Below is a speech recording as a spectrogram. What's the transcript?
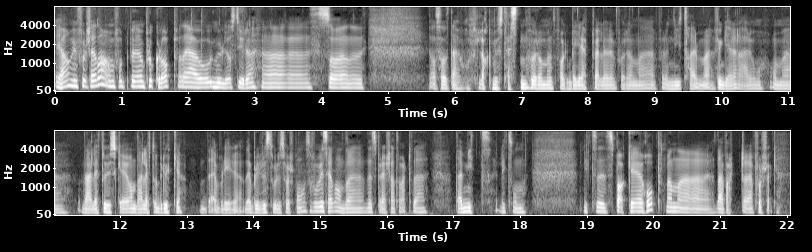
Ja, vi får se da om folk plukker det opp. Det er jo umulig å styre. Eh, så Altså, det er jo lakmustesten for om et fagbegrep eller for en, for en ny term fungerer. Det er jo om det er lett å huske, om det er lett å bruke. Det blir det, blir det store spørsmålet. Så får vi se da om det, det sprer seg etter hvert. Det, det, er mitt litt sånn litt spake håp, men eh, det er verdt eh, forsøket.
